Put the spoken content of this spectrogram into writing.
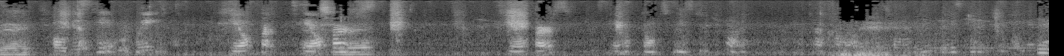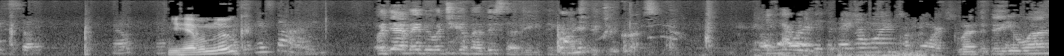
Right. Hold his tail. Wait. Tail first. Tail first. Tail first. Tail. Don't squeeze too hard. So. come. No. You have him, Luke? Oh, his body. Well, Dad, maybe once you come out this side, you can take a nice picture across. Oh, you want to get the bigger one or more? Want the bigger one?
